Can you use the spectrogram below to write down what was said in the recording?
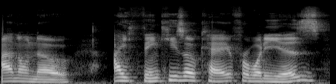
I don't know. I think he's okay for what he is.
